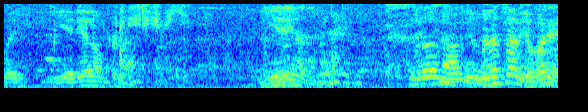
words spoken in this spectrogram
పోయి, ఈ ఏరియాలో ఉంటాడా? ఈ ఏరియా సార్ ఎవరే?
